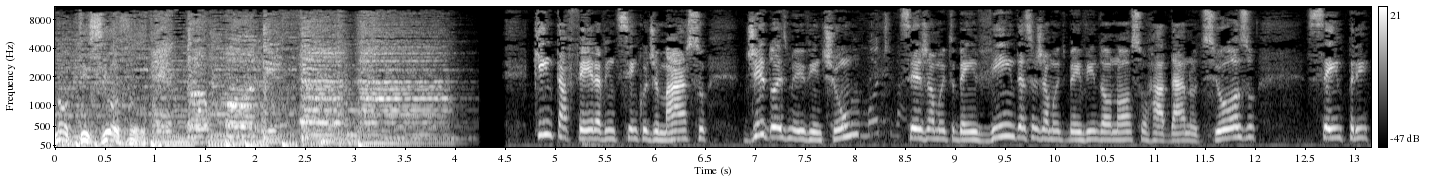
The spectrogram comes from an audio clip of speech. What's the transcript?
Noticioso. Quinta-feira, 25 de março de 2021. Seja muito bem-vinda, seja muito bem-vindo ao nosso Radar Noticioso. Sempre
